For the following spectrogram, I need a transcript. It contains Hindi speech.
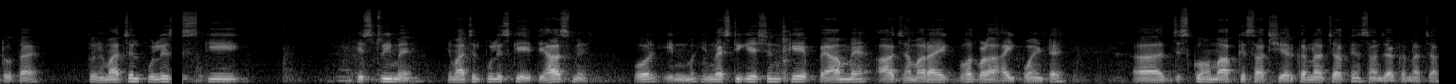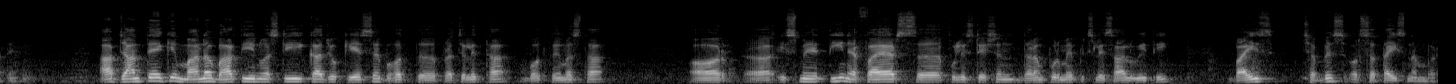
होता है तो हिमाचल पुलिस की हिस्ट्री में हिमाचल पुलिस के इतिहास में और इन इन्वेस्टिगेशन के प्याम में आज हमारा एक बहुत बड़ा हाई पॉइंट है जिसको हम आपके साथ शेयर करना चाहते हैं साझा करना चाहते हैं। आप जानते हैं कि मानव भारती यूनिवर्सिटी का जो केस है बहुत प्रचलित था बहुत फ़ेमस था और इसमें तीन एफ़ पुलिस स्टेशन धर्मपुर में पिछले साल हुई थी 22, 26 और 27 नंबर।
